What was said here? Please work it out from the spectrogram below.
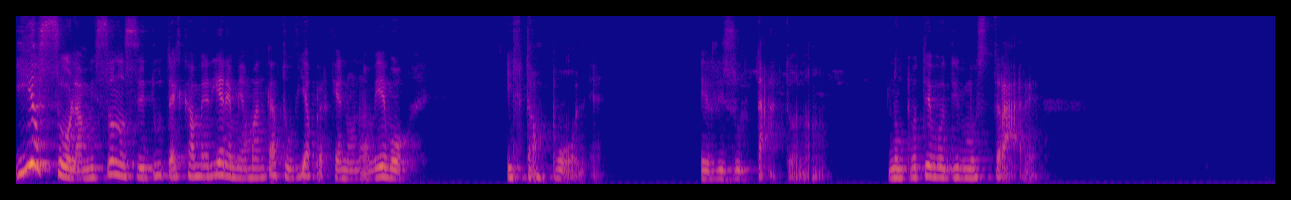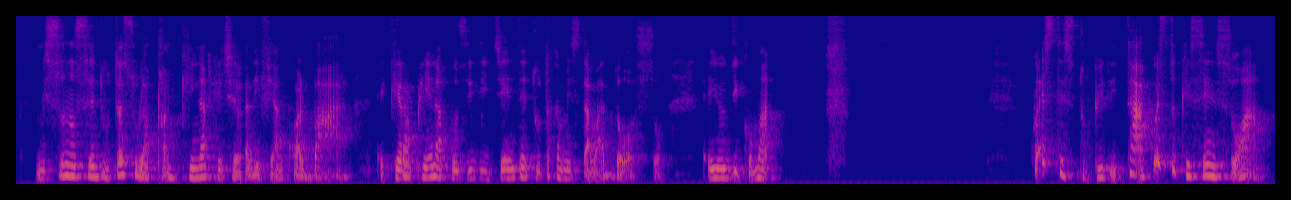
Io sola mi sono seduta, il cameriere mi ha mandato via perché non avevo il tampone. Il risultato, no? Non potevo dimostrare. Mi sono seduta sulla panchina che c'era di fianco al bar e che era piena così di gente tutta che mi stava addosso. E io dico, ma questa è stupidità, questo che senso ha?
